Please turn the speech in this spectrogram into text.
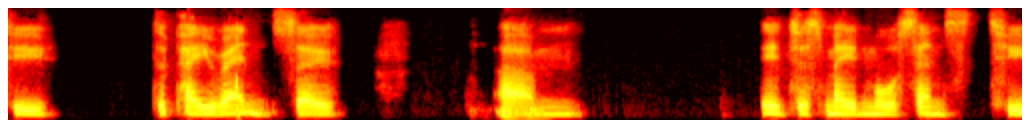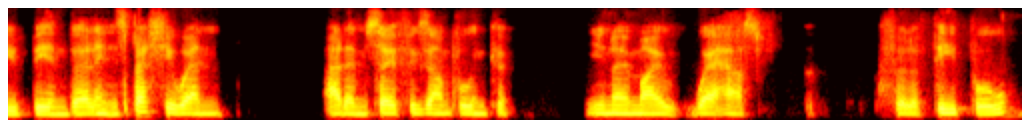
to to pay rent. So. Um, it just made more sense to be in Berlin, especially when Adam. So, for example, in you know my warehouse full of people.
